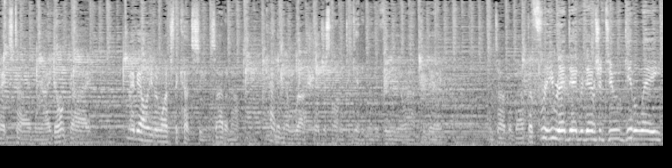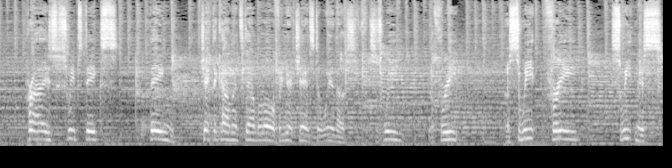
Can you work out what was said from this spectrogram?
next time where I don't die. Maybe I'll even watch the cutscenes. I don't know. Kind of in a rush. I just wanted to get another video out today. And talk about the free Red Dead Redemption 2 giveaway prize sweepstakes thing. Check the comments down below for your chance to win a sweet, a free, a sweet, free sweetness.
